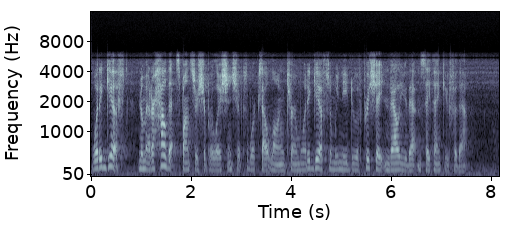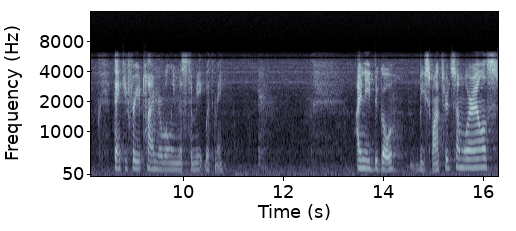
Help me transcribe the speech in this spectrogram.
What a gift, no matter how that sponsorship relationship works out long term, what a gift, and we need to appreciate and value that and say thank you for that. Thank you for your time, your willingness to meet with me. I need to go be sponsored somewhere else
